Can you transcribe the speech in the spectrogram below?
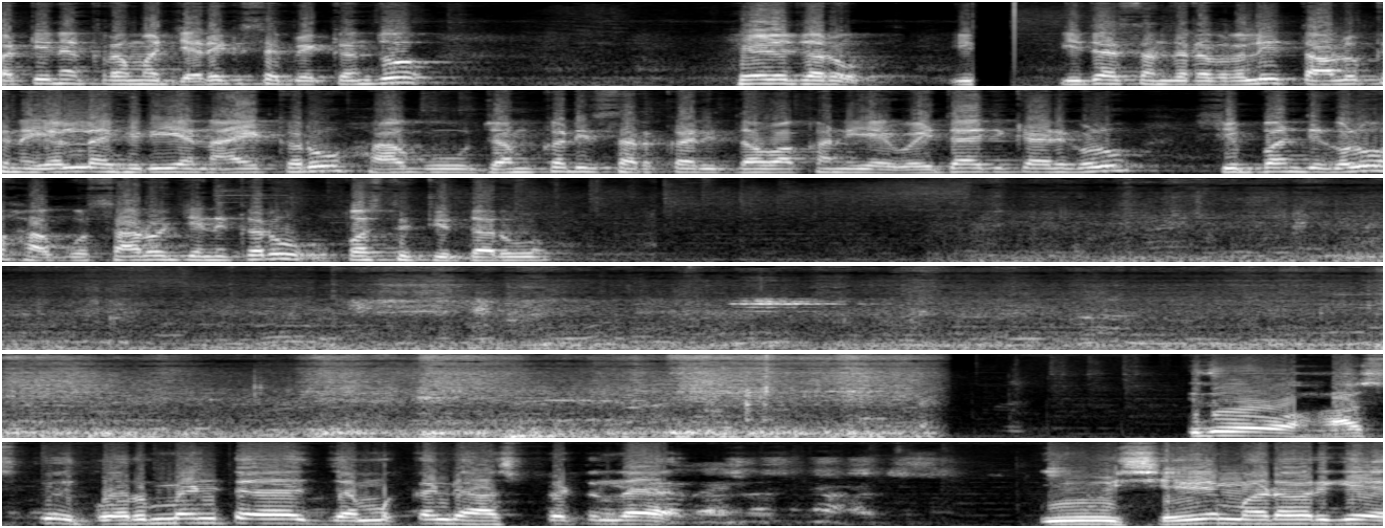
ಕಠಿಣ ಕ್ರಮ ಜರುಗಿಸಬೇಕೆಂದು ಹೇಳಿದರು. ಇದೇ ಸಂದರ್ಭದಲ್ಲಿ ತಾಲೂಕಿನ ಎಲ್ಲ ಹಿರಿಯ ನಾಯಕರು ಹಾಗೂ ಜಮಖಂಡಿ ಸರ್ಕಾರಿ ದವಾಖಾನೆಯ ವೈದ್ಯಾಧಿಕಾರಿಗಳು, ಸಿಬ್ಬಂದಿಗಳು ಹಾಗೂ ಸಾರ್ವಜನಿಕರು ಉಪಸ್ಥಿತಿದ್ದರು. ಇದು ಹಾಸ್ಪಿ ಗೌರ್ಮೆಂಟ್ ಜಮಖಂಡಿ ಹಾಸ್ಪಿಟಲ್ ಇವು ಸೇವೆ ಮಾಡೋರಿಗೆ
